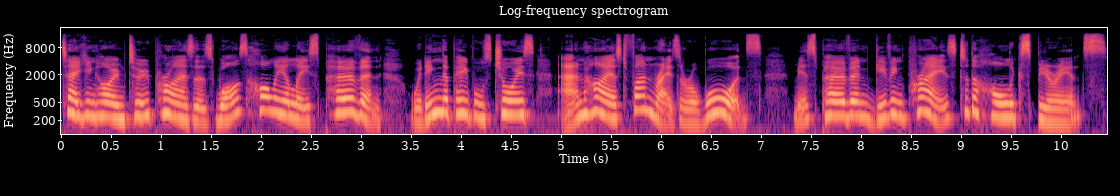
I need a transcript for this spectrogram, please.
Taking home two prizes was Holly Elise Pervin, winning the People's Choice and Highest Fundraiser awards. Miss Pervin giving praise to the whole experience.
